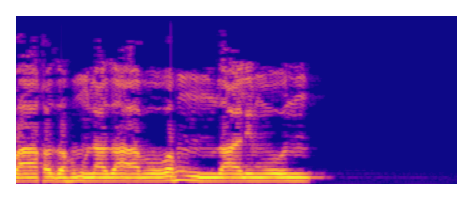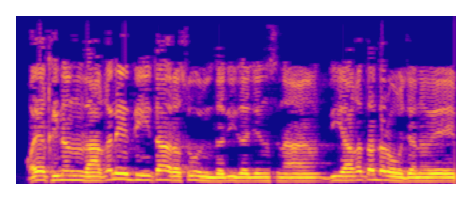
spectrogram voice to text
فَأَخَذَهُمُ الْعَذَابُ وَهُمْ ظَالِمُونَ. وَيَقِنًا راغلے دیتا رسول ددید جنسنا دیا غط دروغ جنوے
